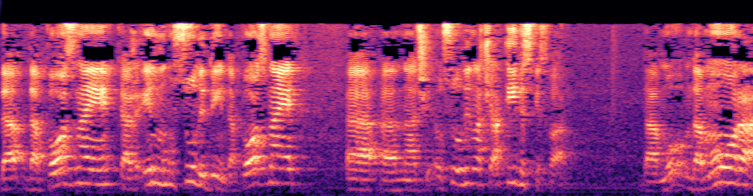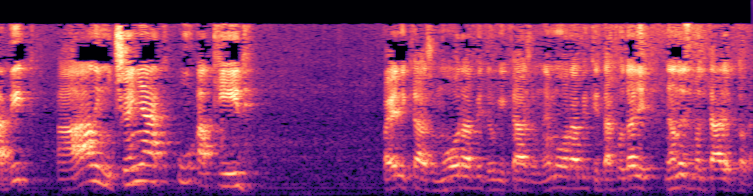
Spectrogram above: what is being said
da, da poznaje, kaže, usuli din, da poznaje, a, a, znači, usuli din, znači akidijske stvari. Da, da mora biti alim učenjak u akidi. Pa jedni kažu mora biti, drugi kažu ne mora biti i tako dalje, ne detalje od toga.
